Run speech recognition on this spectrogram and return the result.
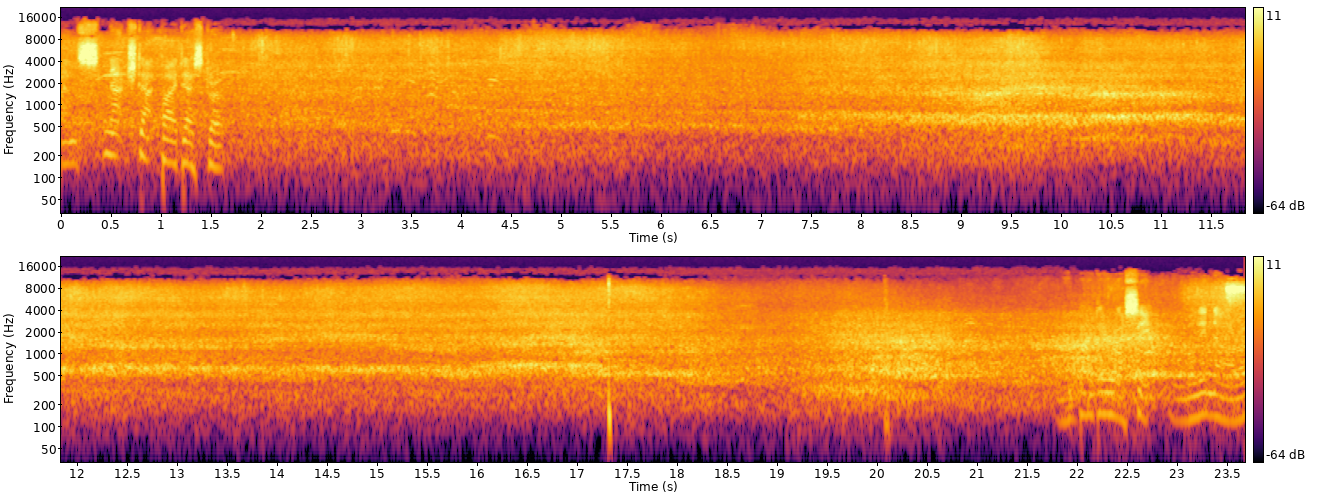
and snatched at by Destro. Rossi, Molinaro.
